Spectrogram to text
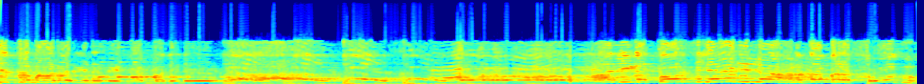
ಚಿತ್ರ ಮಾಡುವವರಿಗೆ ನನಗೆ ನೆಮ್ಮದಿನೇ ಇಲ್ಲ. ಅದೀಗ ತೋರಿಸಿದೆ, ನಿನ್ನ ಹಣತಂಬರ ಸೋಗು.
